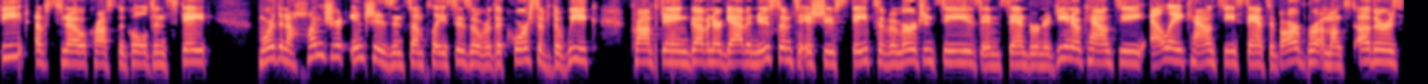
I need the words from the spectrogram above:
feet of snow across the Golden State more than 100 inches in some places over the course of the week, prompting Governor Gavin Newsom to issue states of emergencies in San Bernardino County, LA County, Santa Barbara, amongst others.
